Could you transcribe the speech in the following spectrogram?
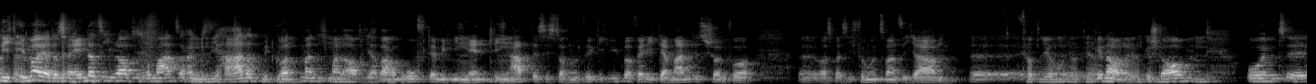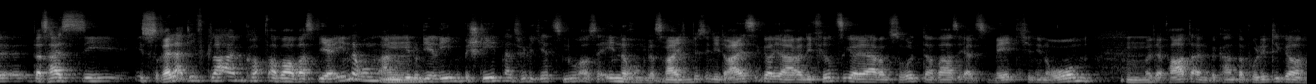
Nicht immer, ja, das verändert sich im Laufe des Romans auch. Mhm. Sie hadert mit Gott manchmal auch. Ja, warum ruft er mich nicht mhm. endlich mhm. ab? Es ist doch nun wirklich überfällig. Der Mann ist schon vor, äh, was weiß ich, 25 Jahren. Äh, Vierteljahrhundert, ja. Genau, gestorben. Und äh, das heißt, sie ist relativ klar im Kopf, aber was die Erinnerungen angeht, mhm. und ihr Leben besteht natürlich jetzt nur aus Erinnerungen. Das reicht mhm. bis in die 30er Jahre, die 40er Jahre zurück. Da war sie als Mädchen in Rom, mhm. weil der Vater, ein bekannter Politiker,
